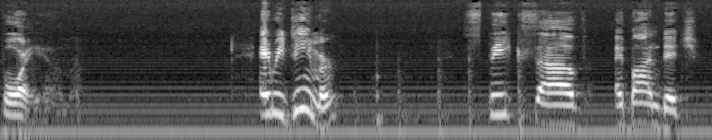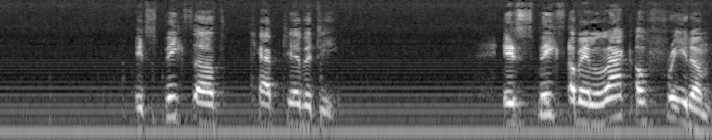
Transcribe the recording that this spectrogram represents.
for him. A redeemer speaks of a bondage. It speaks of captivity. It speaks of a lack of freedom.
